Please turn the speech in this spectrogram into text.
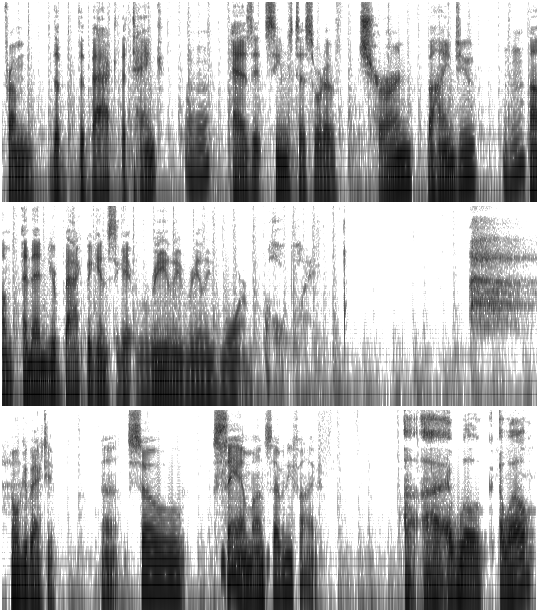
from the the back, the tank, Mhm. as it seems to sort of churn behind you, Mhm. um, and then your back begins to get really, really warm. Oh boy. And we'll get back to you. Uh, so, Sam on seventy five. Uh, I will. Well,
